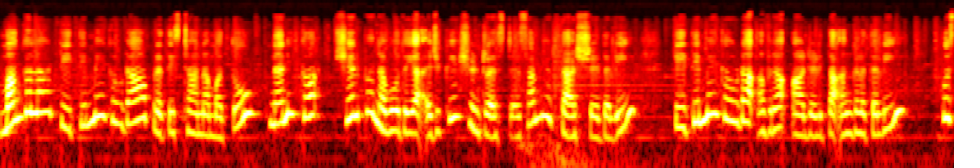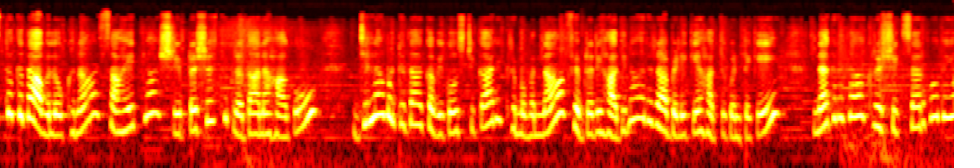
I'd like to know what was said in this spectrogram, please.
ಮಂಗಲ ಟಿ ತಿಮ್ಮೇಗೌಡ ಪ್ರತಿಷ್ಠಾನ ಮತ್ತು ನನಿಕಾ ಶಿಲ್ಪ ನವೋದಯ ಎಜುಕೇಷನ್ ಟ್ರಸ್ಟ್ ಸಂಯುಕ್ತಾಶ್ರಯದಲ್ಲಿ ಟಿ ತಿಮ್ಮೇಗೌಡ ಅವರ ಆಡಳಿತ ಅಂಗಳದಲ್ಲಿ ಪುಸ್ತಕದ ಅವಲೋಕನ ಸಾಹಿತ್ಯ ಶ್ರೀ ಪ್ರಶಸ್ತಿ ಪ್ರದಾನ ಹಾಗೂ ಜಿಲ್ಲಾ ಮಟ್ಟದ ಕವಿಗೋಷ್ಠಿ ಕಾರ್ಯಕ್ರಮವನ್ನು ಫೆಬ್ರವರಿ ಹದಿನಾರರ ಬೆಳಿಗ್ಗೆ ಹತ್ತು ಗಂಟೆಗೆ ನಗರದ ಕೃಷಿ ಸರ್ವೋದಯ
